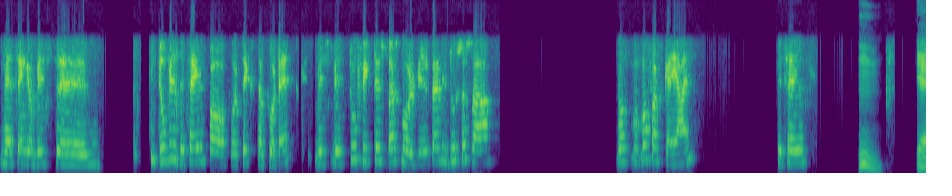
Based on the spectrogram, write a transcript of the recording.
Jeg tænker, hvis øh, du ville betale for at få tekster på dansk, hvis, hvis du fik det spørgsmål, hvad vil du så svare? Hvor, hvorfor skal jeg? Betale. Mm. Ja,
